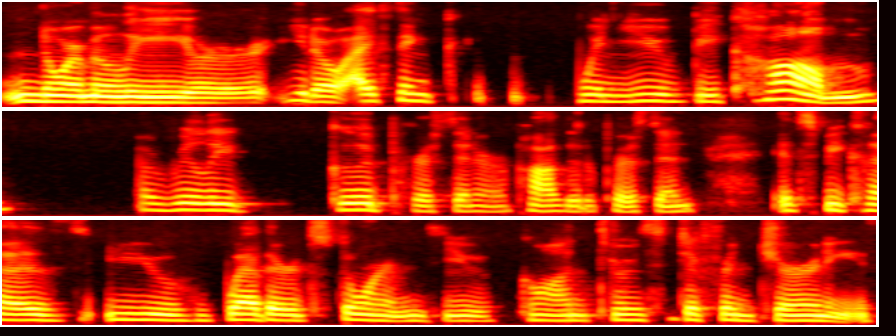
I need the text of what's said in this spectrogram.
normally or you know i think when you become a really good person or a positive person it's because you've weathered storms you've gone through different journeys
